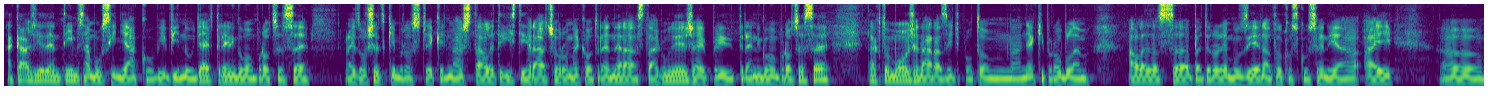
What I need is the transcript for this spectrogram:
a každý jeden tým sa musí nejako vyvinúť aj v tréningovom procese, aj so všetkým proste. Keď máš stále tých istých hráčov, rovnakého trénera a stagnuješ aj pri tréningovom procese, tak to môže naraziť potom na nejaký problém. Ale zase Petro Remus je natoľko skúsený a aj uh,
